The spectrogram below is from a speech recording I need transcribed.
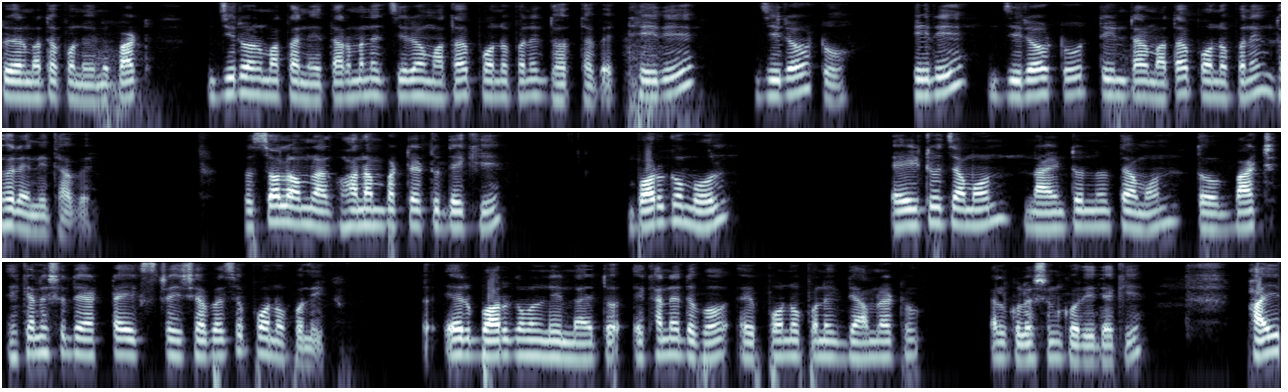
টু মাথা পনপনিক বাট জিরোর মাথা নেই, তার মানে জিরো মাথা পনপনিক ধরতে হবে। Three zero two three zero two তিনটার মাথা পনপনিক ধরে নিতে হবে। তো চলো আমরা ঘ নাম্বারটা একটু দেখি। বর্গমূল এইটু যেমন নাইন টু তেমন, তো বাট এখানে শুধু একটা এক্সট্রা হিসাব আছে পনপনিক। তো এর বর্গমূল নির্ণয়, তো এখানে দেবো এই পনপনিক দিয়ে আমরা একটু ক্যালকুলেশন করি দেখি। ফাইভ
